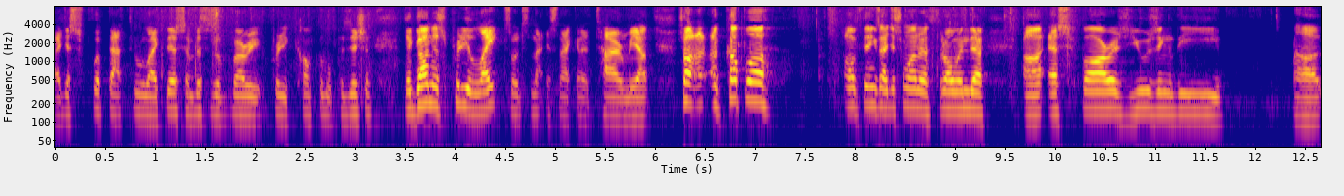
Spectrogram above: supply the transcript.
I just flip that through like this, and this is a very pretty comfortable position. The gun is pretty light, so it's not it's not going to tire me out. So a, a, couple of, of things I just wanted to throw in there uh, as far as using the uh,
